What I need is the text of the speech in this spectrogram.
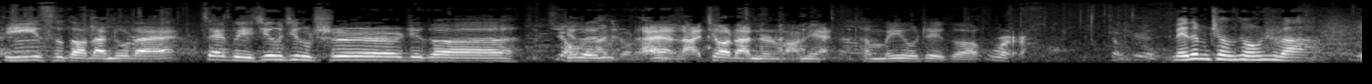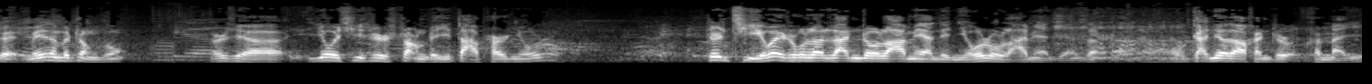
第一次到兰州来，在北京净吃这个这个哎辣叫兰州拉面，它没有这个味儿好，没那么正宗是吧？对，没那么正宗，而且尤其是上这一大盘牛肉，真体会出了兰州拉面的牛肉拉面节奏，我感觉到很值很满意。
